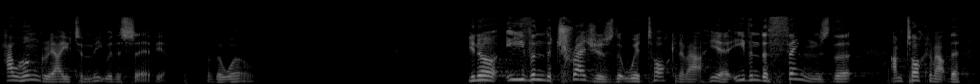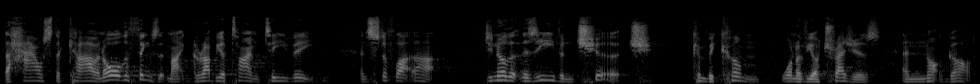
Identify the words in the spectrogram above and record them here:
How hungry are you to meet with the Savior of the world? You know, even the treasures that we're talking about here, even the things that I'm talking about, the, the house, the car, and all the things that might grab your time, TV, and stuff like that. Do you know that there's even church can become one of your treasures and not God?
